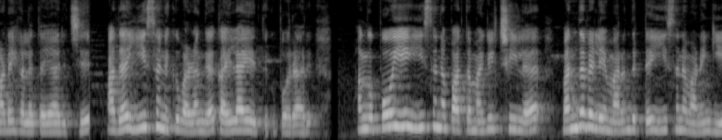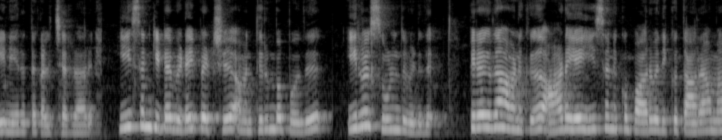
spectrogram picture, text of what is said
ஆடைகளை தயாரித்து அதை ஈசனுக்கு வழங்க கைலாயத்துக்கு போகிறாரு அங்கே போய் ஈசனை பார்த்த மகிழ்ச்சியில் வந்த வேலையை மறந்துட்டு ஈசனை வணங்கியே நேரத்தை கழிச்சிடுறாரு. ஈசன் கிட்ட விடை பெற்று அவன் திரும்ப போது இருள் சூழ்ந்து விடுது. பிறகுதான் அவனுக்கு ஆடையை ஈசனுக்கும் பார்வதிக்கும் தாராம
